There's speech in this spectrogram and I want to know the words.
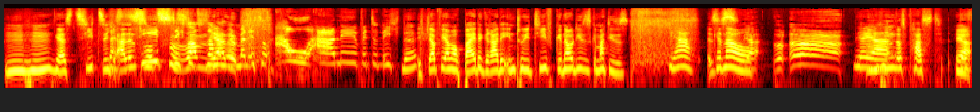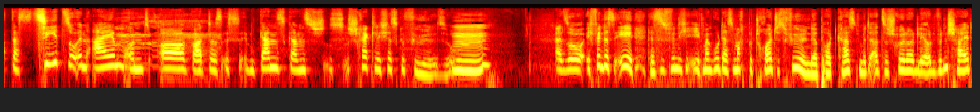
Ja, es zieht sich Das alles zieht so sich zusammen. so zusammen Ja, und also- man ist so, au, ah, nee, bitte nicht, ne? ich glaube, wir haben auch beide gerade intuitiv genau dieses gemacht, dieses Ja, es genau. Ist, ja, so, ah, Ja, ja. Mhm, das passt. Ja. Das, das zieht so in einem und oh Gott, das ist ein ganz, ganz sch schreckliches Gefühl. So. Mhm. Also ich finde es eh, das ist, finde ich, ich meine gut, das macht betreutes Fühlen, der Podcast mit Atze Schröder und Leon Winscheid.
